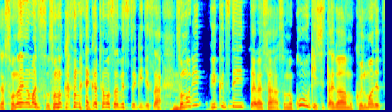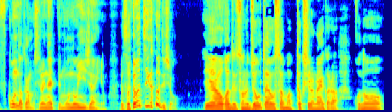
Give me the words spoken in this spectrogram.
だその辺がまずそ その考え方も差別的でさ、うんその理理屈で言ったらさその抗議してた側も車で突っ込んだかもしれないって物言いじゃんよそれは違うでしょ？いや、わかんない。その状態をさ、全く知らないから、この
